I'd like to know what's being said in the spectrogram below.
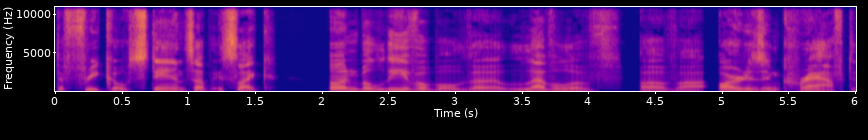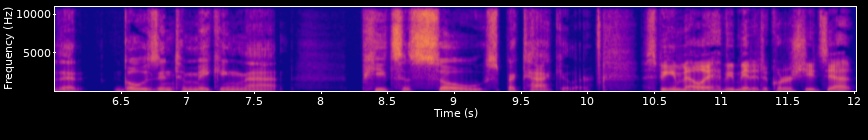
the frico stands up, it's like unbelievable the level of of uh, artisan craft that goes into making that pizza so spectacular. Speaking of LA, have you made it to Quarter Sheets yet?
